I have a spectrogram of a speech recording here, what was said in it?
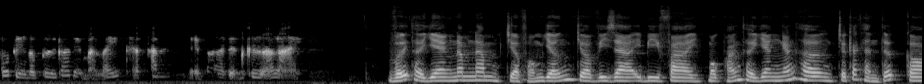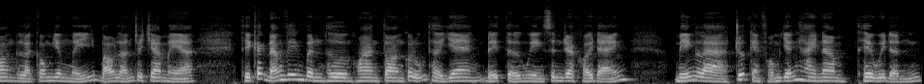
số tiền đầu tư đó để mà lấy thẻ xanh để mà định cư ở lại với thời gian 5 năm chờ phỏng vấn cho visa EB5, một khoảng thời gian ngắn hơn cho các hình thức con là công dân Mỹ bảo lãnh cho cha mẹ, thì các đảng viên bình thường hoàn toàn có đủ thời gian để tự nguyện sinh ra khỏi đảng, miễn là trước ngày phỏng vấn 2 năm theo quy định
